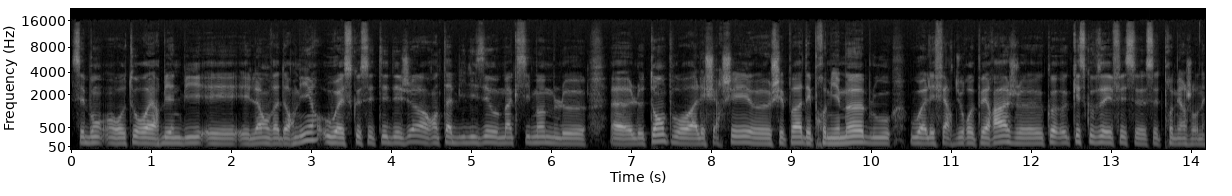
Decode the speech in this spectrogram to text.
c'est bon, on retourne au Airbnb et, là on va dormir? Ou est-ce que c'était déjà rentabiliser au maximum le, euh, le temps pour aller chercher, euh, je sais pas, des premiers meubles ou, aller faire du repérage? euh, Qu'est-ce que vous avez fait ce- cette première journée?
